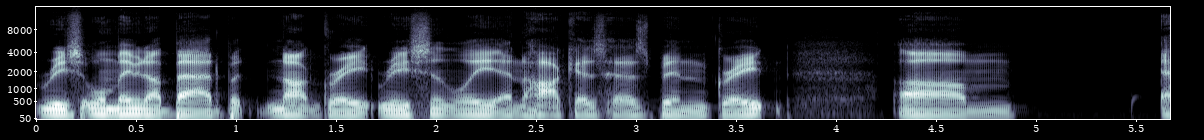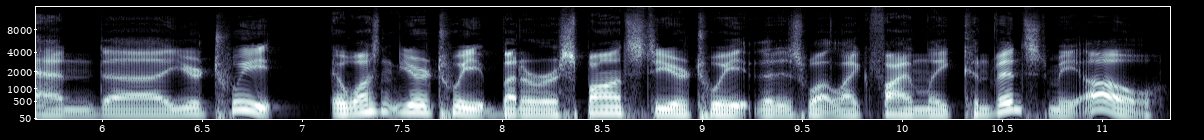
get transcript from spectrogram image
Recent, well, maybe not bad, but not great recently, and Jaquez has been great. Um, and uh, your tweet, it wasn't your tweet, but a response to your tweet that is what like finally convinced me. Oh,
